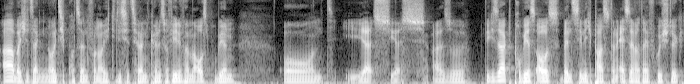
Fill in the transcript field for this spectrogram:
Aber ich würde sagen, 90% von euch, die das jetzt hören, können es auf jeden Fall mal ausprobieren. Und yes, yes. Also, wie gesagt, probier es aus. Wenn es dir nicht passt, dann ess einfach dein Frühstück.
